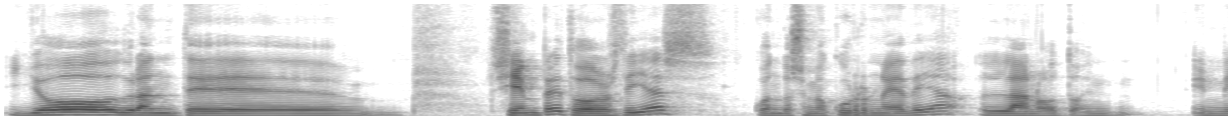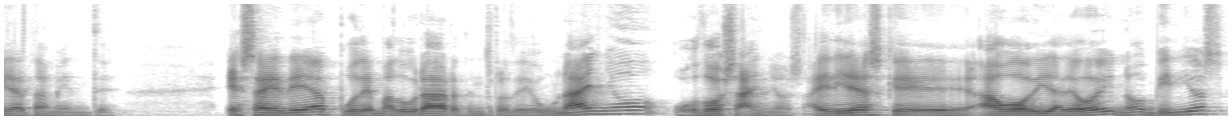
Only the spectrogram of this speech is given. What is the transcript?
Yo durante siempre, todos los días, cuando se me ocurre una idea, la anoto inmediatamente. Esa idea puede madurar dentro de un año o dos años. Hay ideas que hago a día de hoy, ¿no? vídeos,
